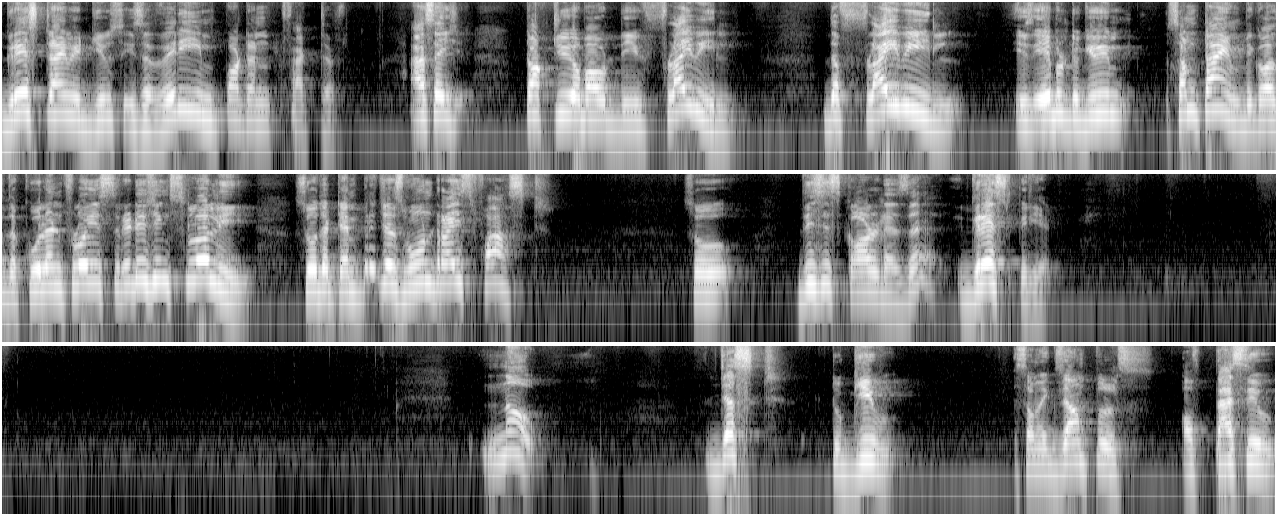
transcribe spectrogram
grace time it gives is a very important factor. As I talked to you about the flywheel, the flywheel is able to give him some time because the coolant flow is reducing slowly so the temperatures will not rise fast. So this is called as a grace period. Now just to give some examples of passive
